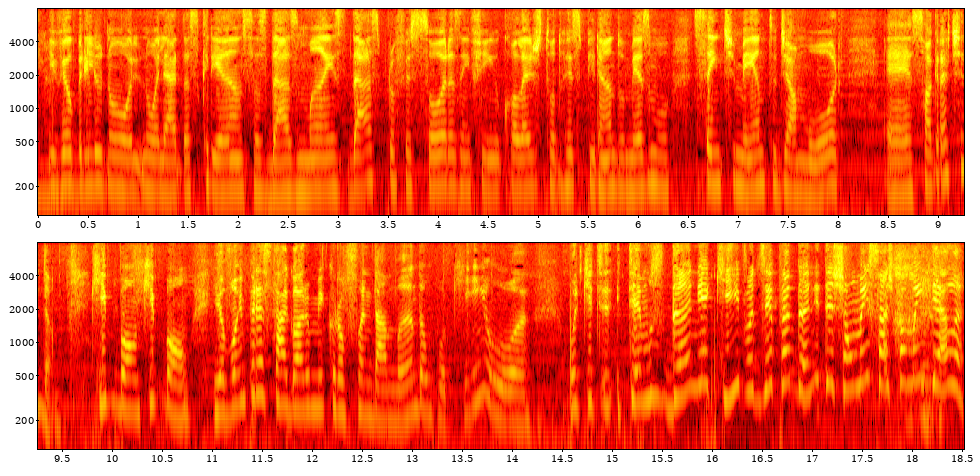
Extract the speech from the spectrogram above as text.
Uhum. E ver o brilho no, no olhar das crianças, das mães, das professoras, enfim, o colégio todo respirando o mesmo sentimento de amor, é só gratidão. Que bom, que bom. E eu vou emprestar agora o microfone da Amanda um pouquinho, Lua, porque temos Dani aqui, vou dizer pra Dani deixar uma mensagem pra mãe dela,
